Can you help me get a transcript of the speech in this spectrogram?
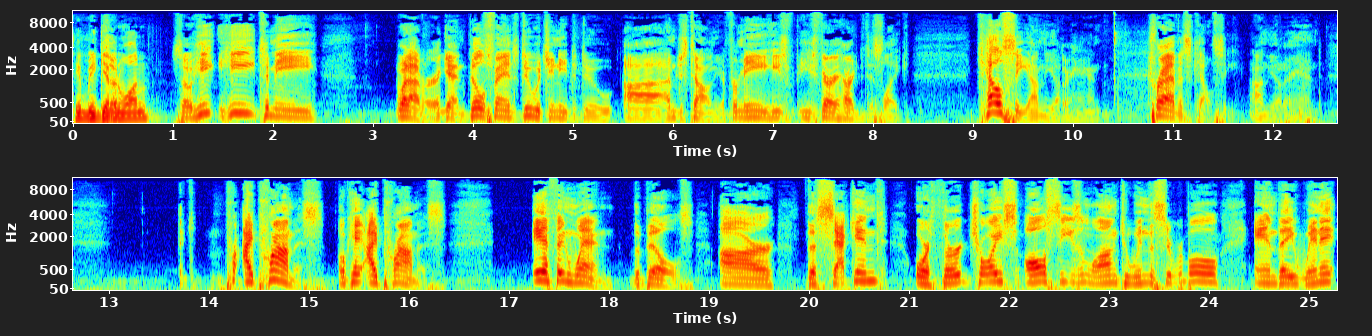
He'd be given so, one. So he he to me whatever. Again, Bills fans do what you need to do. Uh, I'm just telling you. For me, he's he's very hard to dislike. Kelce, on the other hand, Travis Kelce, on the other hand, I promise. Okay, I promise. If and when the Bills are the second or third choice all season long to win the Super Bowl and they win it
